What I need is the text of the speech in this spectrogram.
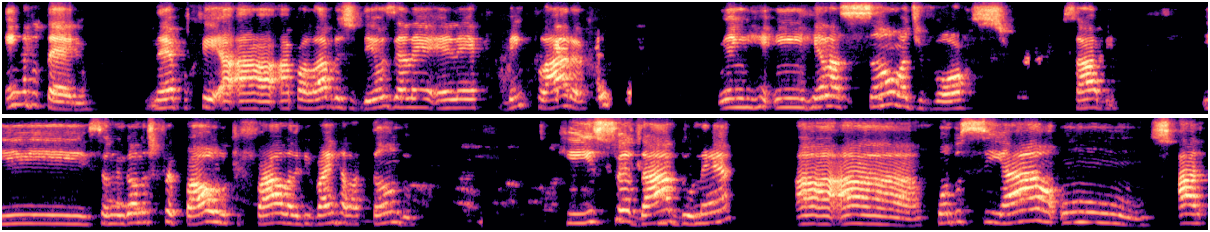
Em adultério, né? Porque a, a, palavra de Deus ela é, ela é bem clara em, em relação a divórcio, sabe? E, se eu não me engano, acho que foi Paulo que fala, ele vai relatando que isso é dado, né? A, a, quando se há um. A,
